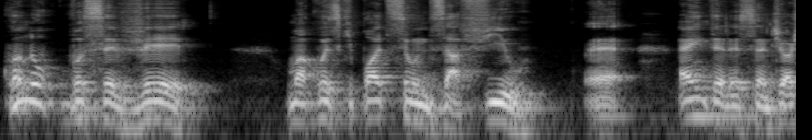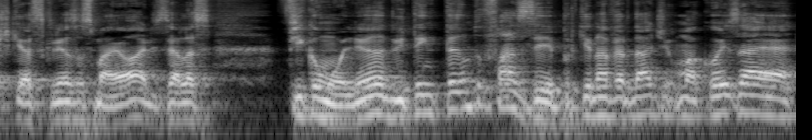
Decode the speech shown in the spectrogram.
quando você vê uma coisa que pode ser um desafio, é, é interessante. Eu acho que as crianças maiores, elas ficam olhando e tentando fazer, porque na verdade uma coisa é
